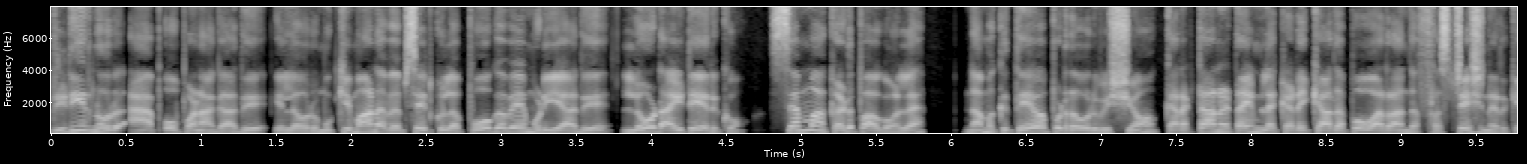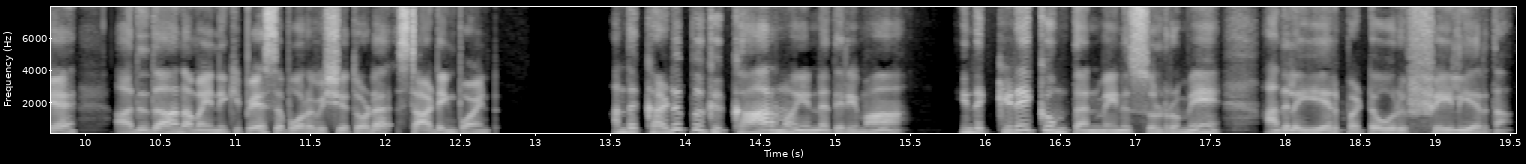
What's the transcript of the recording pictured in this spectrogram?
திடீர்னு ஒரு ஆப் ஓபன் ஆகாது இல்ல ஒரு முக்கியமான வெப்சைட்குள்ள போகவே முடியாது லோட் ஆயிட்டே இருக்கும். செம்ம கடுப்பாகும்ல. நமக்கு தேவைப்படுற ஒரு விஷயம் கரெக்டான டைம்ல கிடைக்காதப்போ வர்ற அந்த ஃப்ரஸ்ட்ரேஷன் இருக்கே அதுதான் நம்ம இன்னைக்கு பேச போற விஷயத்தோட ஸ்டார்டிங் பாயிண்ட் அந்த கடுப்புக்கு காரணம் என்ன தெரியுமா? இந்த கிடைக்கும் தன்மைன்னு சொல்றோமே அதுல ஏற்பட்ட ஒரு ஃபெயிலியர் தான்.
